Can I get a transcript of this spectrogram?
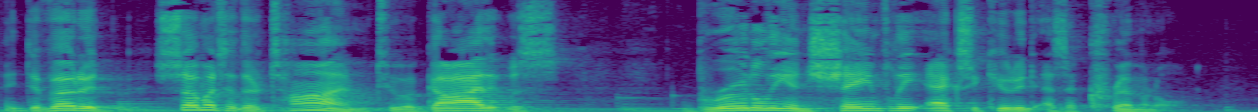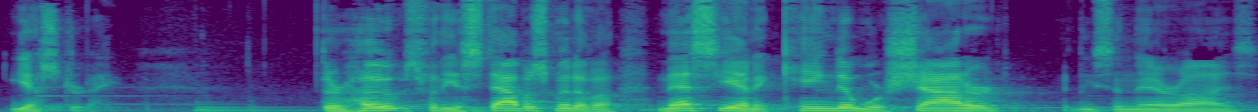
They devoted so much of their time to a guy that was brutally and shamefully executed as a criminal yesterday. Their hopes for the establishment of a messianic kingdom were shattered, at least in their eyes.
